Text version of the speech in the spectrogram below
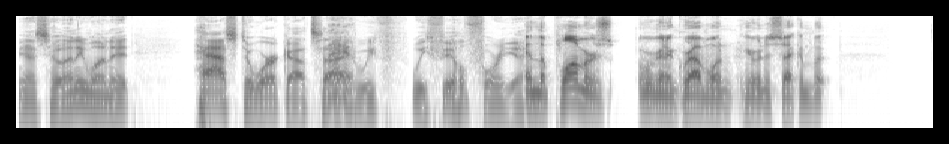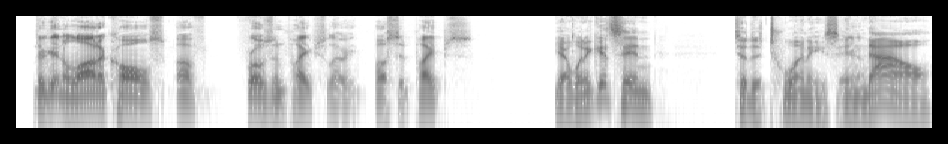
Yeah, so anyone that has to work outside, Man. we f- we feel for you. And the plumbers, we're going to grab one here in a second, but they're getting a lot of calls of frozen pipes, Larry, busted pipes. yeah, when it gets in to the 20s and Yeah. now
